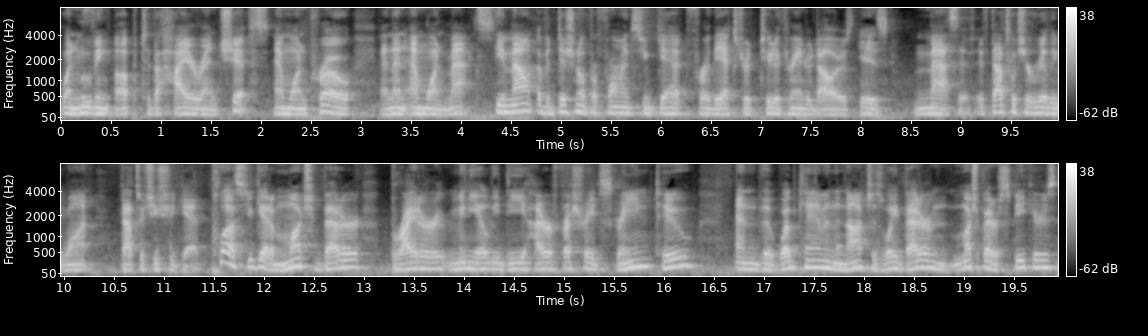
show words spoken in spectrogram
when moving up to the higher end chips, M1 Pro and then M1 Max. The amount of additional performance you get for the extra two to $300 is massive. If that's what you really want, that's what you should get. Plus, you get a much better, brighter mini LED high refresh rate screen too. And the webcam and the notch is way better, much better speakers,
